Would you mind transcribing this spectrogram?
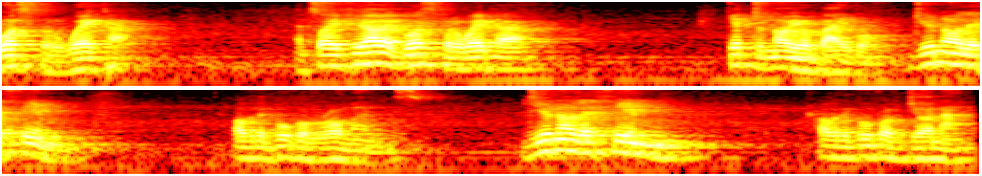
gospel worker. And so if you are a gospel worker, get to know your Bible. Do you know the theme of the book of Romans? Do you know the theme of the book of Jonah?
